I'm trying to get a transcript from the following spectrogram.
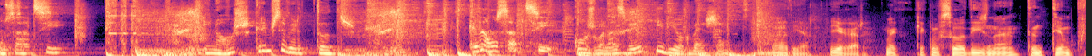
um sabe de si. E nós queremos saber de todos. Cada um sabe de si. Com Joana Azevedo e Diogo Beja. Ah, diabo. E agora? Como é que, que é que uma pessoa diz, não é? Tanto tempo.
